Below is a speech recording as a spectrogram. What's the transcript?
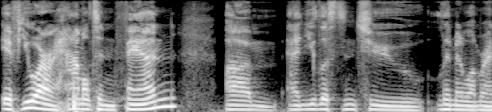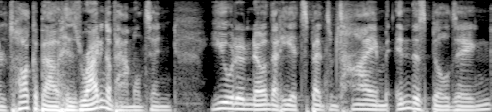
if you are a Hamilton fan, um, and you listened to Lin Manuel Miranda talk about his writing of Hamilton, you would have known that he had spent some time in this building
